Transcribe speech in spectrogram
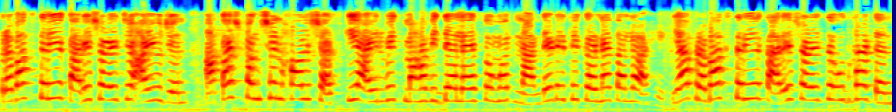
प्रभागस्तरीय कार्यशाळेचे आयोजन आकाश फंक्शन हॉल शासकीय आयुर्वेद महाविद्यालयासमोर नांदेड येथे करण्यात आलं आहे. या प्रभागस्तरीय कार्यशाळेचे उद्घाटन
